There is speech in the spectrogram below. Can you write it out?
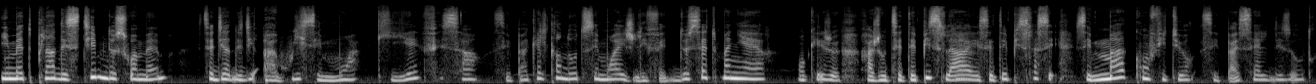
y mettre plein d'estime de soi-même. C'est-à-dire de dire Ah oui, c'est moi qui ai fait ça. C'est pas quelqu'un d'autre, c'est moi et je l'ai fait de cette manière. Ok, je rajoute cette épice-là et cette épice-là, c'est ma confiture, c'est pas celle des autres.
